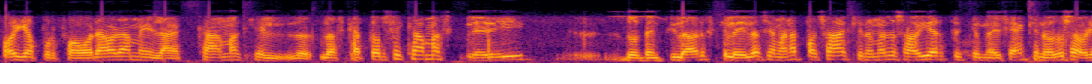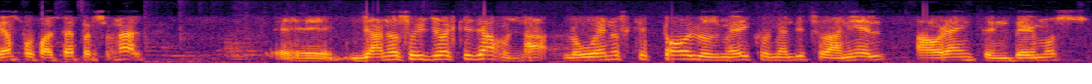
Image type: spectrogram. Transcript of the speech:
oiga, por favor, ábrame la cama, que las 14 camas que le di, los ventiladores que le di la semana pasada, que no me los abierto y que me decían que no los abrían por falta de personal. Eh, ya no soy yo el que llamo, ya lo bueno es que todos los médicos me han dicho, Daniel, ahora entendemos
